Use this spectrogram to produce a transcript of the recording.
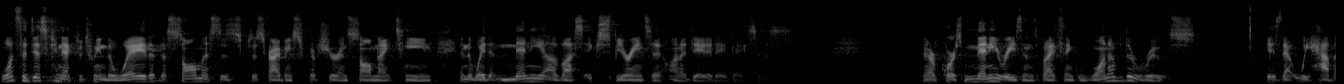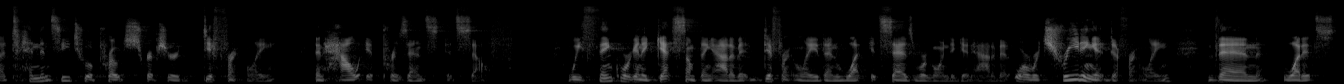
What's the disconnect between the way that the psalmist is describing Scripture in Psalm 19 and the way that many of us experience it on a day to day basis? There are, of course, many reasons, but I think one of the roots is that we have a tendency to approach Scripture differently than how it presents itself. We think we're going to get something out of it differently than what it says we're going to get out of it, or we're treating it differently than what it's,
